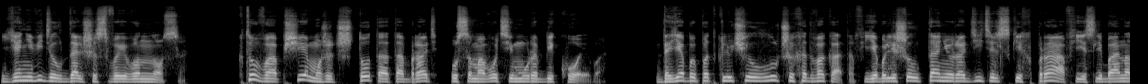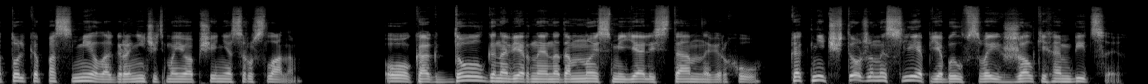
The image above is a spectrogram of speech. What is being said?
я не видел дальше своего носа. Кто вообще может что-то отобрать у самого Тимура Бекоева? Да я бы подключил лучших адвокатов, я бы лишил Таню родительских прав, если бы она только посмела ограничить мое общение с Русланом. О, как долго, наверное, надо мной смеялись там, наверху. Как ничтожен и слеп я был в своих жалких амбициях.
